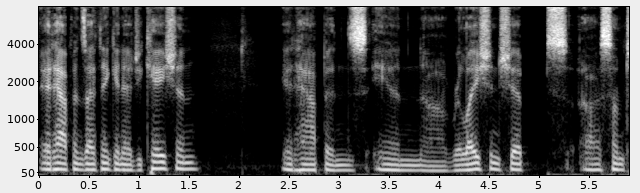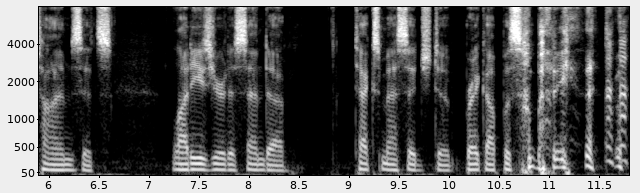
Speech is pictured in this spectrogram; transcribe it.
It happens, I think, in education. It happens in uh, relationships. Uh, sometimes it's a lot easier to send a text message to break up with somebody than to.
